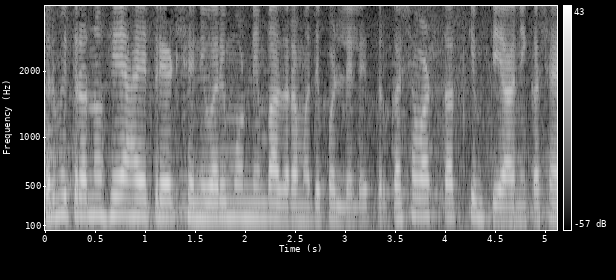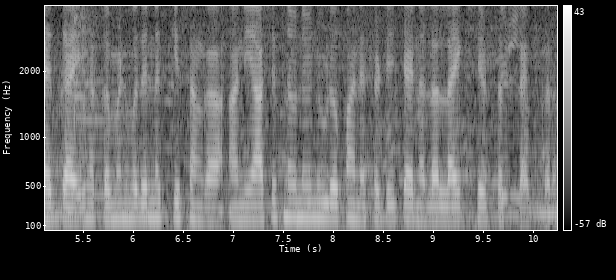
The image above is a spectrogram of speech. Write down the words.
तर मित्रांनो हे आहेत रेट शनिवारी मोडणी बाजारामध्ये पडलेले. तर कशा वाटतात किमती आणि कशा आहेत गाय ह्या कमेंटमध्ये नक्की सांगा. आणि असेच नवनवीन व्हिडिओ पाहण्यासाठी चॅनलला लाईक शेअर सबस्क्राईब करा.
